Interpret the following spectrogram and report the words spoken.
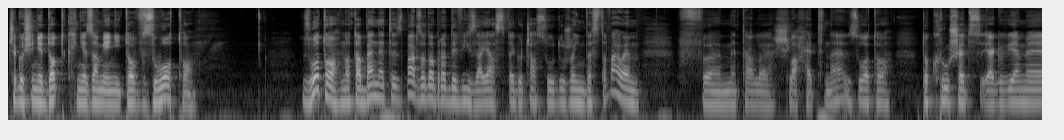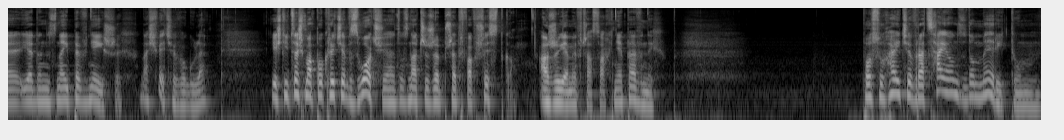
czego się nie dotknie, zamieni to w złoto. Złoto, notabene, to jest bardzo dobra dewiza. Ja swego czasu dużo inwestowałem w metale szlachetne. Złoto to kruszec, jak wiemy, jeden z najpewniejszych na świecie w ogóle. Jeśli coś ma pokrycie w złocie, to znaczy, że przetrwa wszystko, a żyjemy w czasach niepewnych. Posłuchajcie, wracając do meritum.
